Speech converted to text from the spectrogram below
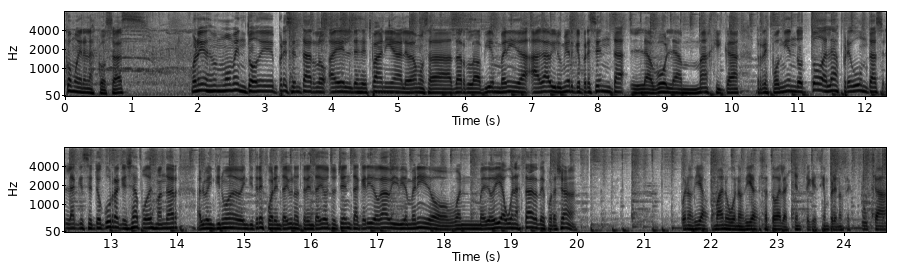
cómo eran las cosas. Bueno, y es momento de presentarlo a él desde España. Le vamos a dar la bienvenida a Gaby Lumier que presenta La Bola Mágica, respondiendo todas las preguntas, la que se te ocurra que ya podés mandar al 29 23 41 38 80. Querido Gaby, bienvenido. Buen mediodía, buenas tardes por allá. Buenos días, Manu. Buenos días a toda la gente que siempre nos escucha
